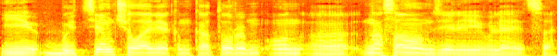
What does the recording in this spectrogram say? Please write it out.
и быть тем человеком, которым он на самом деле является.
